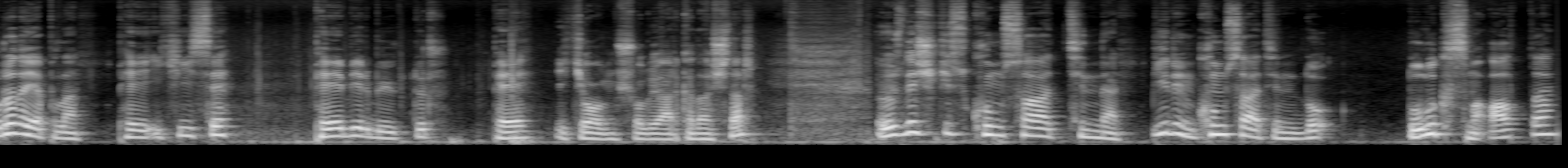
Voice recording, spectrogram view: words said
burada yapılan P2 ise P1 büyüktür P2 olmuş oluyor arkadaşlar. Özdeş ikiz kum saatinden birinin kum saatinin do- dolu kısmı altta,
